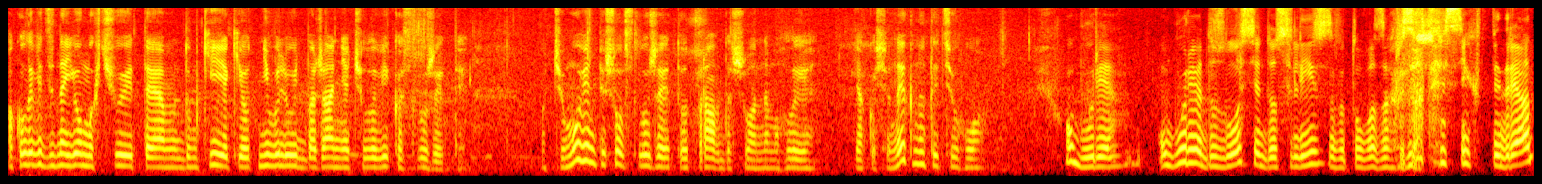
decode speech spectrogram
А коли від знайомих чуєте думки, які от нівелюють бажання чоловіка служити? От чому він пішов служити? От правда, що не могли якось уникнути цього? Обурює. Обурює до злості, до сліз, готова загризати всіх підряд.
